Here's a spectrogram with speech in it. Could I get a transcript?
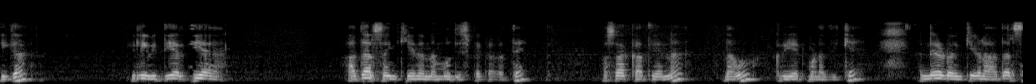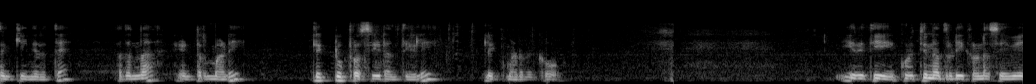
ಈಗ ಇಲ್ಲಿ ವಿದ್ಯಾರ್ಥಿಯ ಆಧಾರ್ ಸಂಖ್ಯೆಯನ್ನು ನಮೂದಿಸಬೇಕಾಗತ್ತೆ. ಹೊಸ ಖಾತೆಯನ್ನು ನಾವು ಕ್ರಿಯೇಟ್ ಮಾಡೋದಕ್ಕೆ ಹನ್ನೆರಡು ಅಂಕಿಗಳ ಆಧಾರ್ ಸಂಖ್ಯೆ ಏನಿರುತ್ತೆ, ಅದನ್ನು ಎಂಟರ್ ಮಾಡಿ ಕ್ಲಿಕ್ ಟು ಪ್ರೊಸೀಡ್ ಅಂತೇಳಿ ಕ್ಲಿಕ್ ಮಾಡಬೇಕು. ಈ ರೀತಿ ಗುರುತಿನ ದೃಢೀಕರಣ ಸೇವೆ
